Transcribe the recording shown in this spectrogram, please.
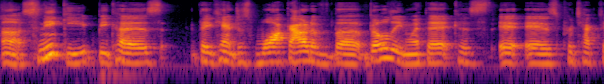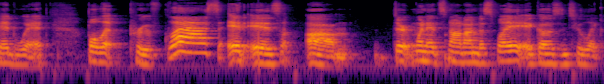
uh, sneaky because they can't just walk out of the building with it because it is protected with bulletproof glass. It is, um, there, when it's not on display, it goes into like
